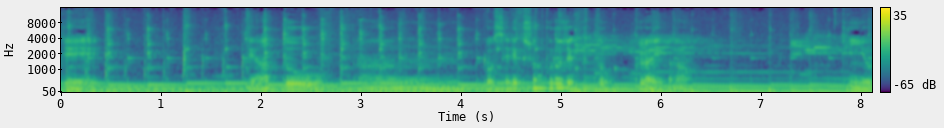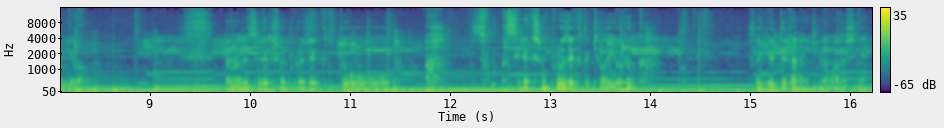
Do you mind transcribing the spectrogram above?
てであとうんセレクションプロジェクトくらいかな。金曜日は。なのでセレクションプロジェクトあそっかセレクションプロジェクト今日は夜か。そう言ってたね昨日私ね。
